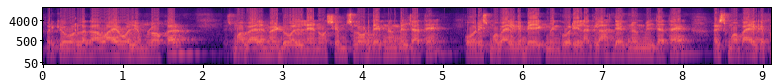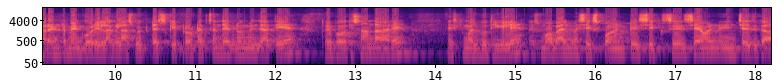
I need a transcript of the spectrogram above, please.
ऊपर की ओर लगा हुआ है वॉल्यूम रॉकर। इस मोबाइल में डुअल नैनो सिम स्लॉट देखने को मिल जाते हैं। और इस मोबाइल के बैक में गोरीला ग्लास देखने को मिल जाता है और इस मोबाइल के फ्रंट में गोरीला ग्लास विक टच की प्रोटेक्शन देखने को मिल जाती है। तो ये बहुत ही शानदार है इसकी मजबूती के लिए। इस मोबाइल में 6.67 इंचज का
